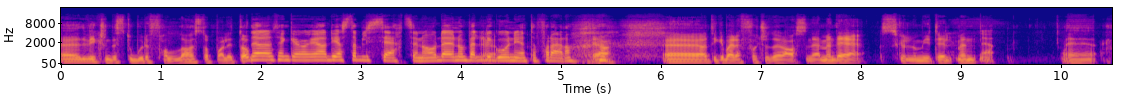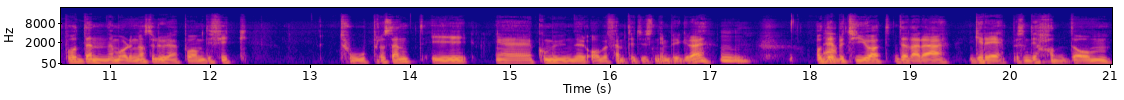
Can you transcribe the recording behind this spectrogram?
Eh, det virker som det store fallet har stoppa litt opp. Det tenker jeg, ja, De har stabilisert seg nå, og det er noen veldig Ja. gode nyheter for deg. da. Ja. Eh, at det ikke bare fortsetter å rase ned. Men det skulle noe mye til. Men Ja. eh, På denne målinga så lurer jeg på om de fikk 2% i eh, kommuner over 50 000 innbyggere. Og det Ja. betyr jo at det derre grepet som de hadde om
